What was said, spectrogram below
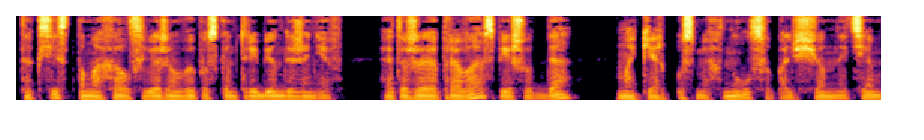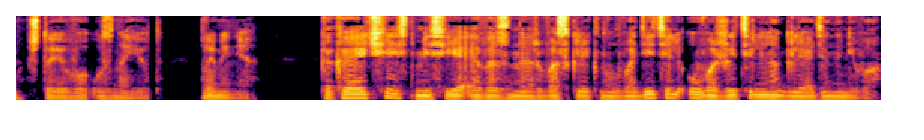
таксист помахал свежим выпуском «Трибюн де Женев». «Это же про вас пишут, да?» Макер усмехнулся, польщенный тем, что его узнают. «Про меня». «Какая честь, месье Эвезнер!» — воскликнул водитель, уважительно глядя на него.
